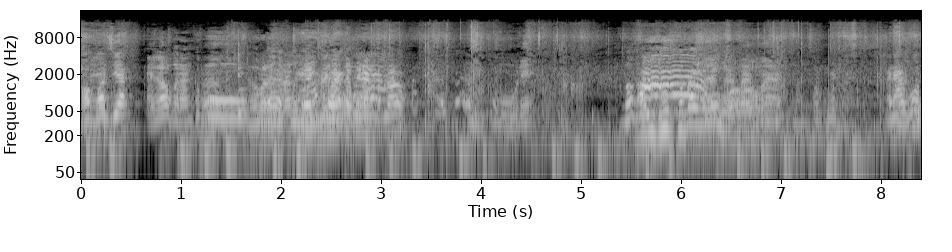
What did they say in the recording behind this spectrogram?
เอาก่อนเสียให้เรากับนางกระมูเราไปเลยเออเราจะไปนั่งกับเราบ่พอพูดเข้าไปเลยไอ้นางพูด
